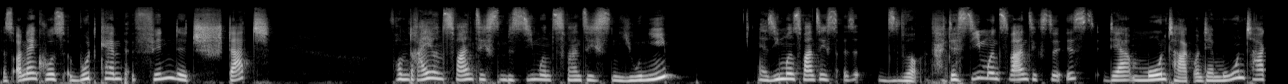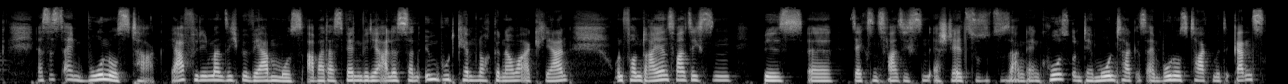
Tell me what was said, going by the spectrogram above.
Das Online-Kurs Bootcamp findet statt vom 23. bis 27. Juni. Der 27. Der 27. ist der Montag und der Montag, das ist ein Bonustag, ja, für den man sich bewerben muss. Aber das werden wir dir alles dann im Bootcamp noch genauer erklären. Und vom 23. bis äh, 26. erstellst du sozusagen deinen Kurs und der Montag ist ein Bonustag mit ganz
